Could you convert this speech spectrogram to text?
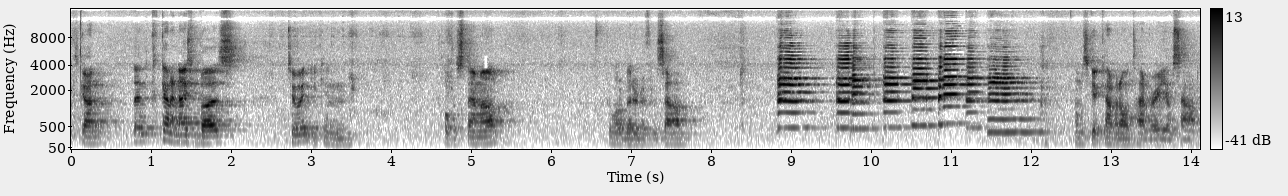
It's got a, then kind of nice buzz to it. You can pull the stem out, a little bit of different sound. Almost get kind of an old-time radio sound.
